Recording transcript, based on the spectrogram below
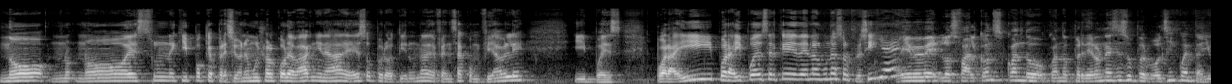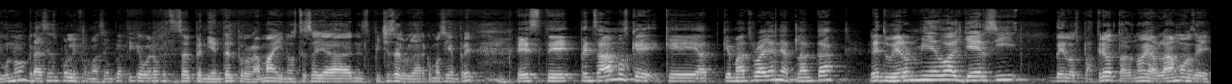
No, no, no es un equipo que presione mucho al coreback ni nada de eso, pero tiene una defensa confiable. Y pues por ahí, por ahí puede ser que den alguna sorpresilla, ¿eh? Oye, bebé, los Falcons cuando, cuando perdieron ese Super Bowl 51, gracias por la información, platica, bueno que estés al pendiente del programa y no estés allá en el pinche celular como siempre. Este, pensábamos que, que, que Matt Ryan y Atlanta le tuvieron miedo al jersey de los Patriotas, ¿no? Y hablábamos de,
